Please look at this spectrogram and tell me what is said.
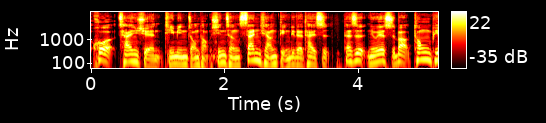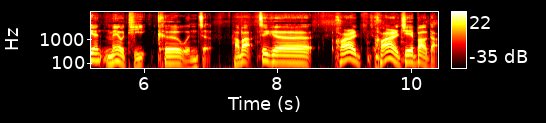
或参选提名总统，形成三强鼎立的态势。但是《纽约时报》通篇没有提柯文哲，好吧？这个华尔华尔街报道，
